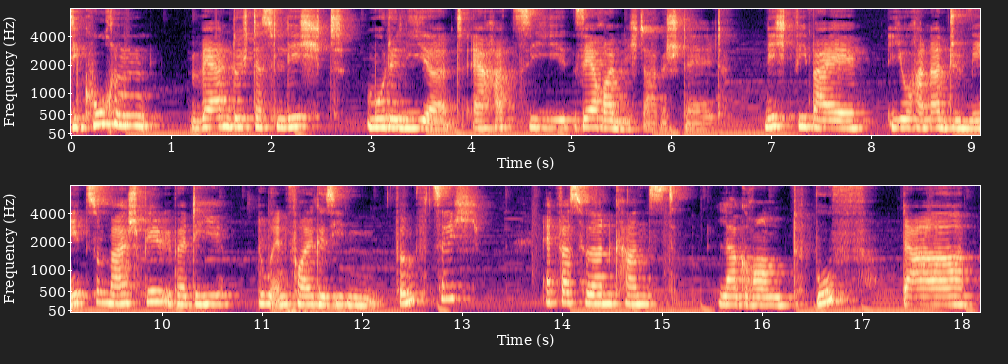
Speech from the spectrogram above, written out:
Die Kuchen werden durch das Licht modelliert. Er hat sie sehr räumlich dargestellt. Nicht wie bei Johanna Dumet zum Beispiel, über die du in Folge 57 etwas hören kannst, La Grande Bouffe. Da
